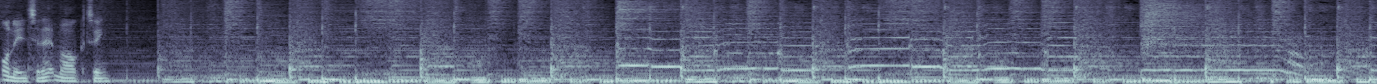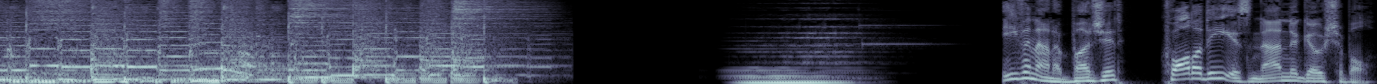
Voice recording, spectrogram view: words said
on Internet Marketing. Even on a budget, quality is non-negotiable.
